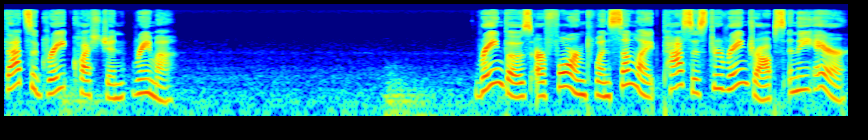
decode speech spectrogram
That's a great question, Rima. Rainbows are formed when sunlight passes through raindrops in the air.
